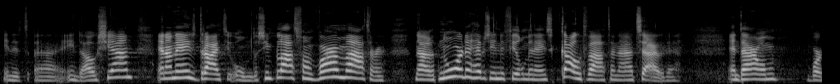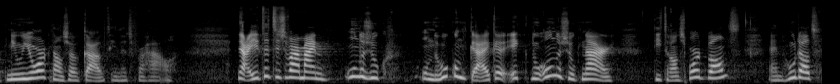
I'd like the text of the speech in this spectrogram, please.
in, het, uh, in de oceaan. En ineens draait hij om. Dus in plaats van warm water naar het noorden, hebben ze in de film ineens koud water naar het zuiden. En daarom wordt New York dan zo koud in het verhaal? Nou, dit is waar mijn onderzoek om de hoek komt kijken. Ik doe onderzoek naar die transportband en hoe dat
